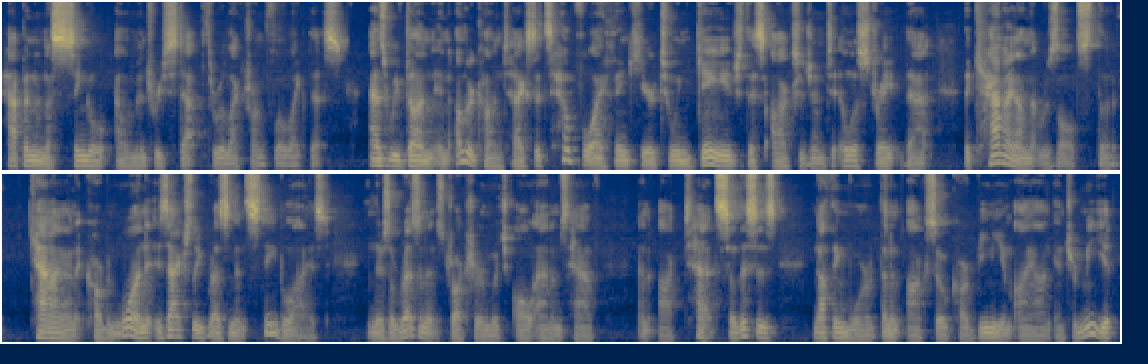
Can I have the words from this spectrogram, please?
happen in a single elementary step through electron flow like this. As we've done in other contexts, it's helpful, I think, here to engage this oxygen to illustrate that the cation that results, the cation at carbon 1, is actually resonance stabilized. And there's a resonance structure in which all atoms have an octet. So this is nothing more than an oxocarbenium ion intermediate,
